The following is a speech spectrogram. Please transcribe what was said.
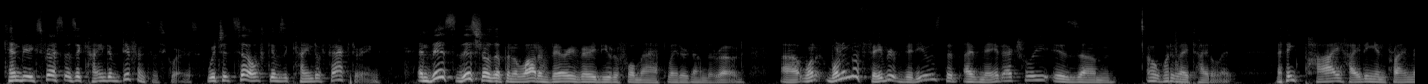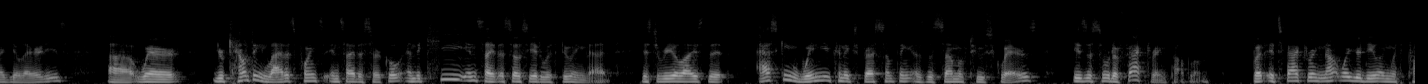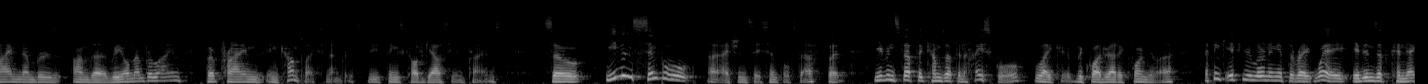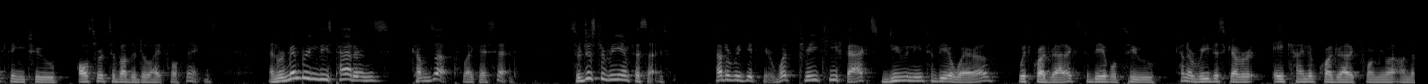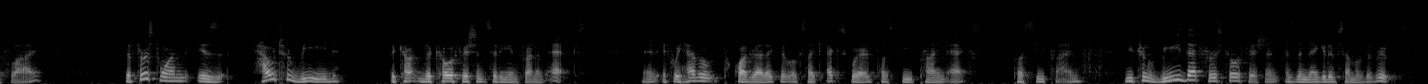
can be expressed as a kind of difference of squares, which itself gives a kind of factoring. And this, this shows up in a lot of very, very beautiful math later down the road. Uh, one, one of my favorite videos that I've made actually is, um, oh, what did I title it? I think pi hiding in prime regularities, uh, where you're counting lattice points inside a circle, and the key insight associated with doing that is to realize that asking when you can express something as the sum of two squares is a sort of factoring problem. But it's factoring not where you're dealing with prime numbers on the real number line, but primes in complex numbers, these things called Gaussian primes. So even simple, uh, I shouldn't say simple stuff, but even stuff that comes up in high school, like the quadratic formula, I think if you're learning it the right way, it ends up connecting to all sorts of other delightful things. And remembering these patterns comes up, like I said. So just to reemphasize, how did we get here? What three key facts do you need to be aware of with quadratics to be able to kind of rediscover a kind of quadratic formula on the fly? The first one is how to read the, the coefficient sitting in front of x. Right? If we have a quadratic that looks like x squared plus b prime x plus c prime, you can read that first coefficient as the negative sum of the roots.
